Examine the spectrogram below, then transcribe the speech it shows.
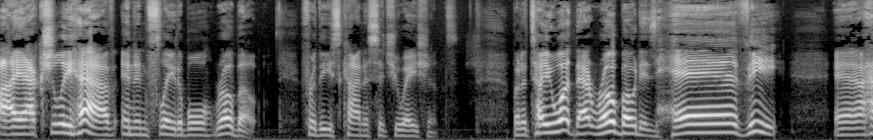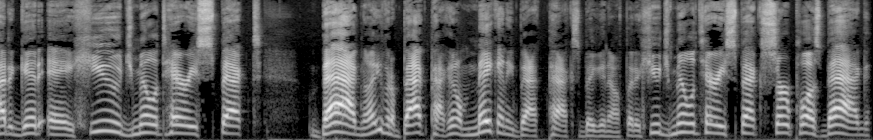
I actually have an inflatable rowboat for these kind of situations. But I tell you what, that rowboat is heavy. And I had to get a huge military spec bag, not even a backpack. They don't make any backpacks big enough, but a huge military spec surplus bag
